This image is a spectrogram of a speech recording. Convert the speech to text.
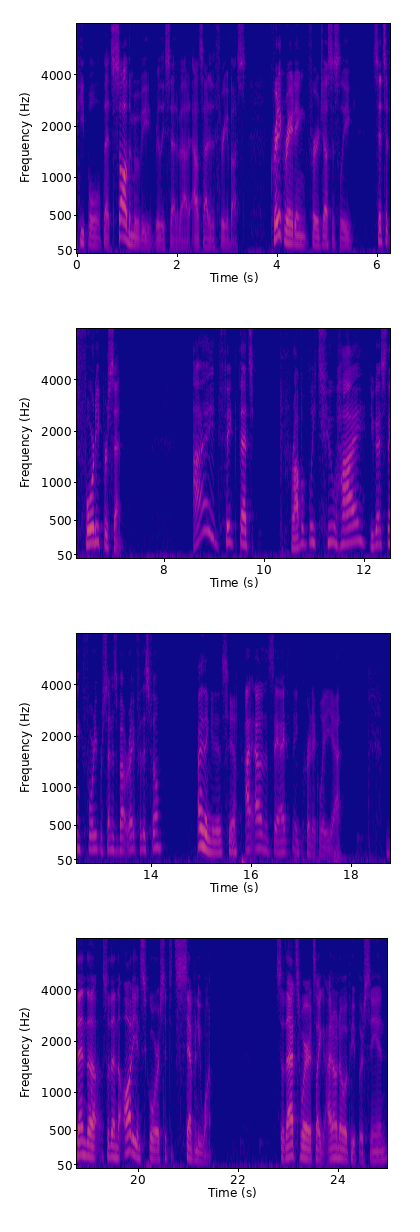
people that saw the movie really said about it outside of the three of us. Critic rating for Justice League sits at 40%. I think that's probably too high. Do you guys think 40% is about right for this film? I think it is, yeah. I, I was gonna say, I think critically, yeah. But then the so then the audience score sits at 71. So that's where it's like I don't know what people are seeing.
